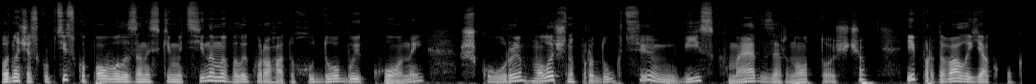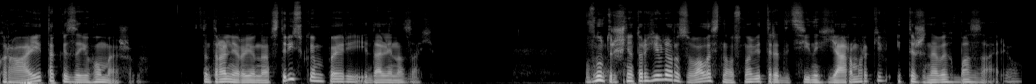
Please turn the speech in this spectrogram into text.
Водночас купці скуповували за низькими цінами велику рогату худобу і коней, шкури, молочну продукцію, віск, мед, зерно тощо, і продавали як у краї, так і за його межами в центральні райони Австрійської імперії і далі на захід. Внутрішня торгівля розвивалась на основі традиційних ярмарків і тижневих базарів.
